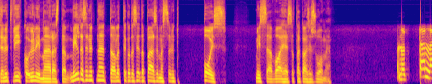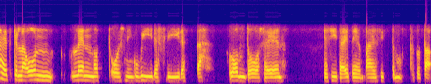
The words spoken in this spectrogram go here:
Ja nyt viikko ylimääräistä. Miltä se nyt näyttää? Oletteko te sieltä pääsemässä nyt pois missään vaiheessa takaisin Suomeen? No tällä hetkellä on lennot, olisi niin kuin viides viidettä Lontooseen ja siitä eteenpäin sitten, mutta tota,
